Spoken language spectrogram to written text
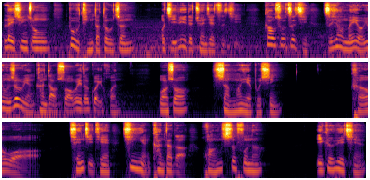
内心中不停的斗争，我极力的劝诫自己，告诉自己，只要没有用肉眼看到所谓的鬼魂，我说什么也不信。可我。前几天亲眼看到的黄师傅呢？一个月前，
